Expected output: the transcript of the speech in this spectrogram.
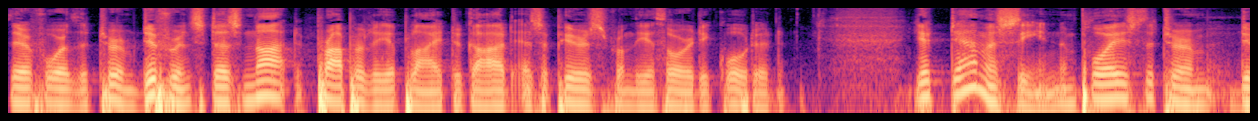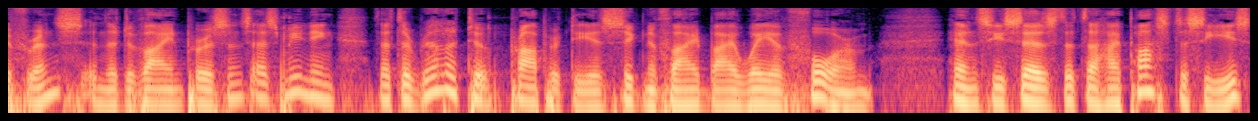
Therefore the term difference does not properly apply to God, as appears from the authority quoted. Yet Damascene employs the term difference in the divine persons as meaning that the relative property is signified by way of form. Hence he says that the hypostases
